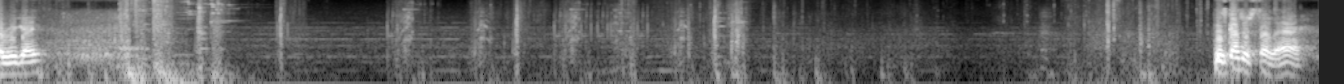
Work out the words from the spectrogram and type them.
What are we getting? These guys are still there.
